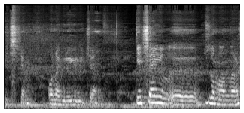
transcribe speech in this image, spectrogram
içeceğim ona göre yürüyeceğim. Geçen yıl e, bu zamanlar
